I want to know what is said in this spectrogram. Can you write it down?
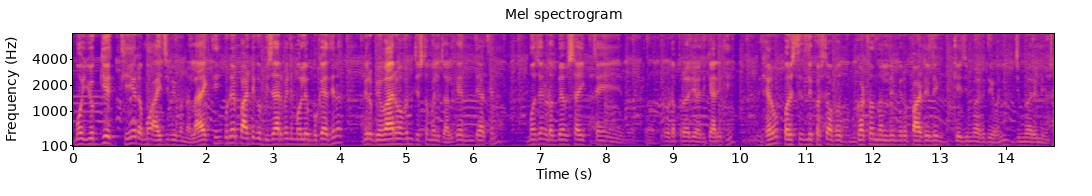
म योग्य थिएँ र म आइजिपी बन्न लायक थिएँ। कुनै पार्टीको विचार पनि मैले बोकेको थिइनँ। मेरो व्यवहारमा पनि त्यस्तो मैले झल्काइदिएको थिएन म चाहिँ एउटा व्यावसायिक चाहिँ एउटा प्रहरी अधिकारी थिएँ। हेरौँ परिस्थितिले कस्तो अब गठबन्धनले मेरो पार्टीले केही जिम्मेवारी दियो भने जिम्मेवारी लिन्छ।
